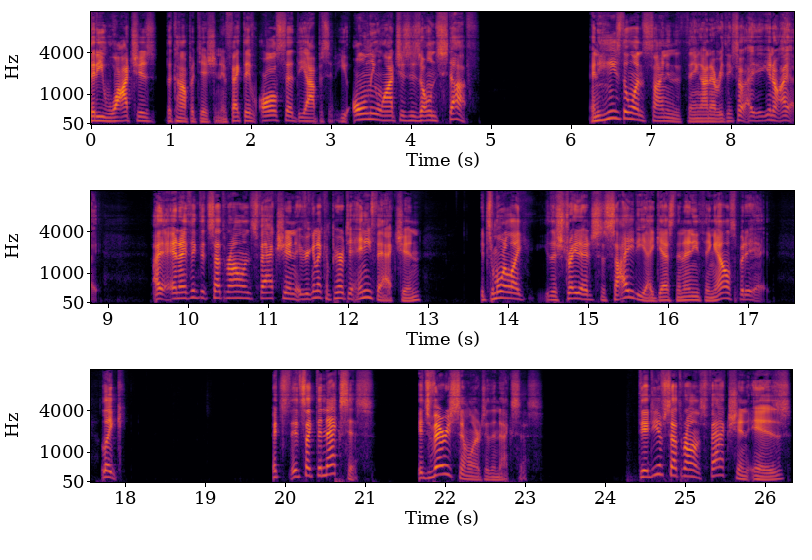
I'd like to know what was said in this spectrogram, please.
that he watches the competition. In fact, they've all said the opposite. He only watches his own stuff. and he's the one signing the thing on everything. So I, you know, I, I, and I think that Seth Rollins' faction, if you're going to compare it to any faction, it's more like the straight edge society, I guess, than anything else. But it, like, it's it's like the Nexus. It's very similar to the Nexus. The idea of Seth Rollins' faction is,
